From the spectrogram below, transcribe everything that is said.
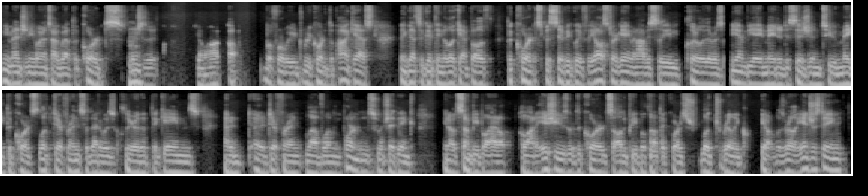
You mentioned you want to talk about the courts, mm-hmm. which is a, you know up before we recorded the podcast. I think that's a good thing to look at both the court specifically for the All Star game, and obviously, clearly, there was the NBA made a decision to make the courts look different so that it was clear that the games had a, a different level of importance, which I think. You know, some people had a, a lot of issues with the courts. Other people thought the courts looked really, you know, was really interesting.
